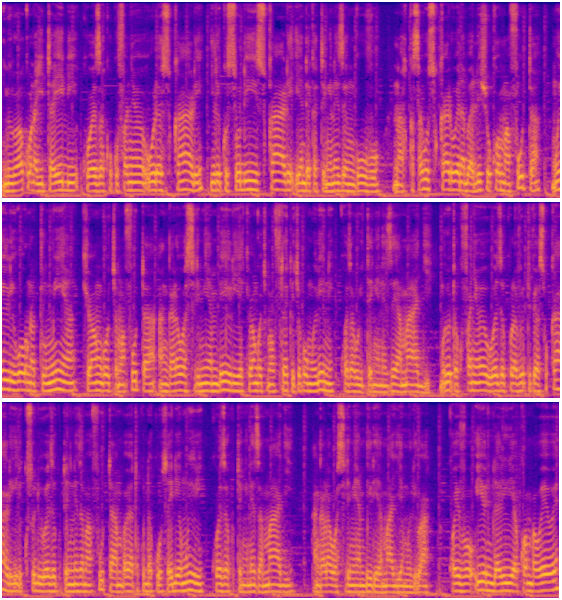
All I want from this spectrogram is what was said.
mwili wako unajitahidi kuweza kukufanya ule sukari, ili kusudi hii sukari iende katengeneze nguvu, na kwa sababu sukari huwa inabadilishwa kuwa mafuta, mwili huwa unatumia kiwango cha mafuta angalau asilimia mbili ya kiwango cha mafuta kilichopo mwilini kuweza kujitengenezea maji. Mwili utakufanya wewe uweze kula vitu vya sukari, ili kusudi uweze kutengeneza mafuta ambayo yatakwenda kuusaidia mwili kuweza kutengeneza maji angalau asilimia mbili ya maji ya mwili wako. Kwa hivyo hiyo ni dalili ya kwamba wewe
